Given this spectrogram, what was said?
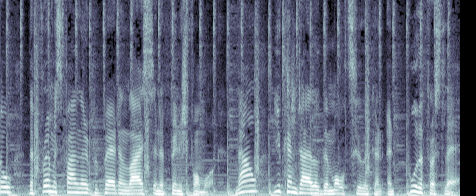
So the frame is finally prepared and lies in the finished formwork. Now you can dilute the mold silicon and pull the first layer.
